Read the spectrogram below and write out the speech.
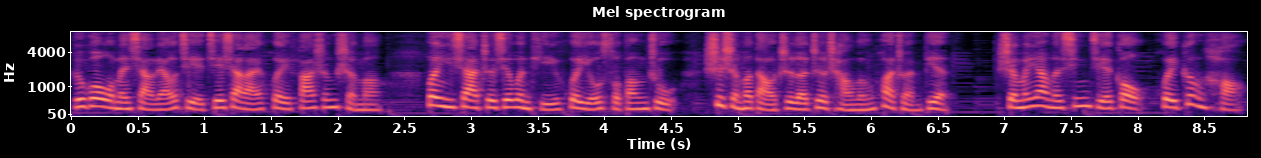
如果我们想了解接下来会发生什么，问一下这些问题会有所帮助。是什么导致了这场文化转变？什么样的新结构会更好？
